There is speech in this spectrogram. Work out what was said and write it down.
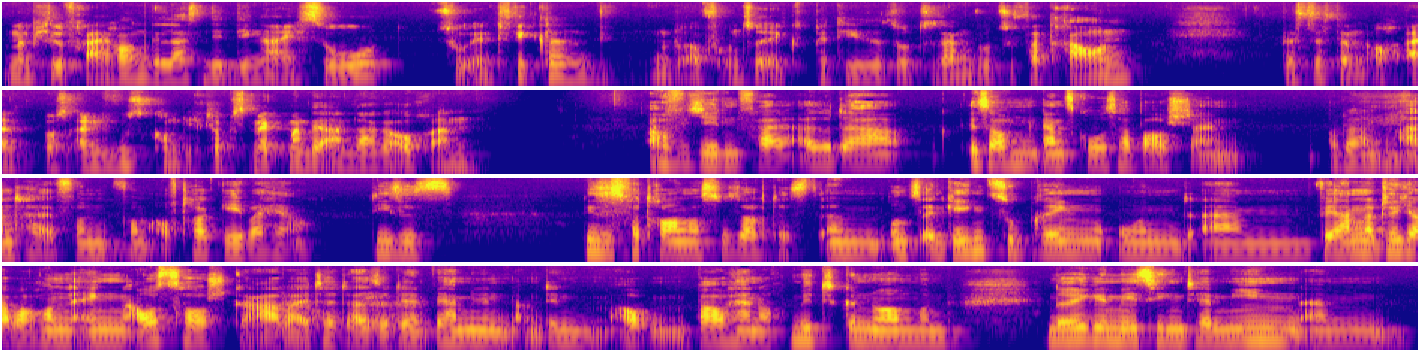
unheimlich viel Freiraum gelassen, die Dinge eigentlich so zu entwickeln und auf unsere Expertise sozusagen so zu vertrauen, dass das dann auch aus einem Guss kommt. Ich glaube, das merkt man der Anlage auch an. Auf jeden Fall. Also da ist auch ein ganz großer Baustein oder einen Anteil von, vom Auftraggeber her. Dieses, dieses Vertrauen, was du sagtest, ähm, uns entgegenzubringen. Und ähm, wir haben natürlich aber auch einen engen Austausch gearbeitet. Also den, wir haben den, den Bauherrn auch mitgenommen und in regelmäßigen Terminen ähm,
